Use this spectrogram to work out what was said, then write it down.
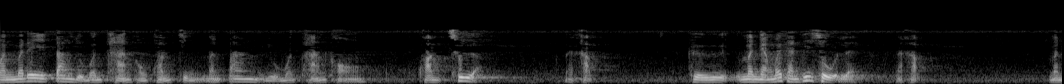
มันไม่ได้ตั้งอยู่บนฐานของความจริง มันตั้งอยู่บนฐานของความเชื่อนะครับ คือมันยังไม่ทันพิสูจน์เลยนะครับ มัน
